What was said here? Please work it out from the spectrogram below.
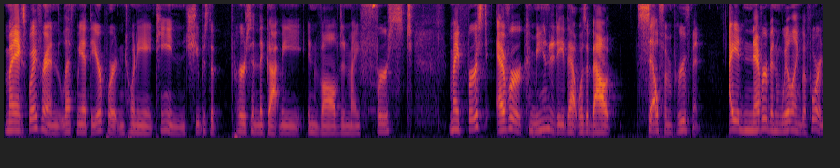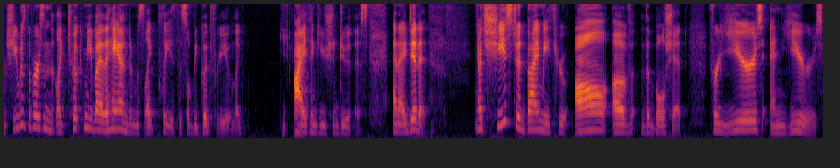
my ex-boyfriend left me at the airport in 2018 she was the person that got me involved in my first my first ever community that was about self-improvement. I had never been willing before and she was the person that like took me by the hand and was like, "Please, this will be good for you. Like I think you should do this." And I did it. But she stood by me through all of the bullshit for years and years.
